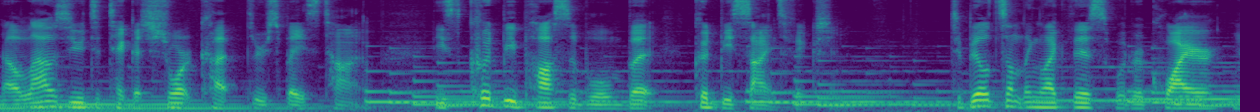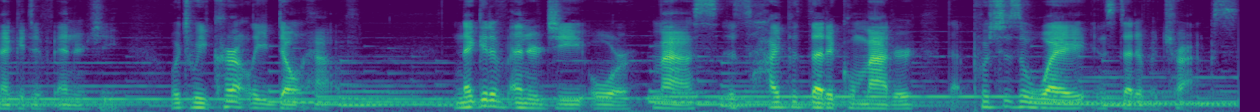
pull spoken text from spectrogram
that allows you to take a shortcut through space time. These could be possible, but could be science fiction. To build something like this would require negative energy, which we currently don't have. Negative energy, or mass, is hypothetical matter that pushes away instead of attracts.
